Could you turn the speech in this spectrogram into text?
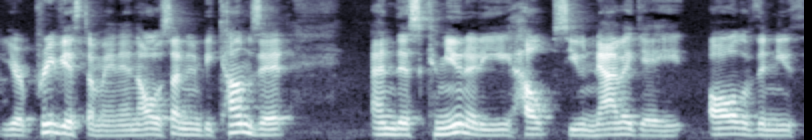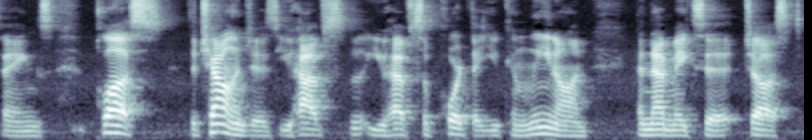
your previous domain, and all of a sudden it becomes it. And this community helps you navigate all of the new things. Plus, the challenge is you have you have support that you can lean on and that makes it just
